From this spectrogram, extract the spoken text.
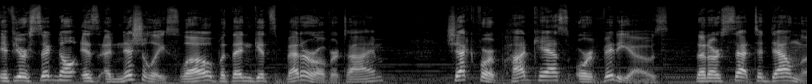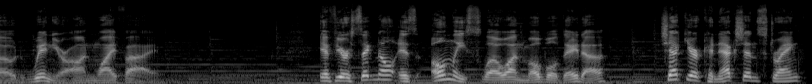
If your signal is initially slow but then gets better over time, check for podcasts or videos that are set to download when you're on Wi Fi. If your signal is only slow on mobile data, check your connection strength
